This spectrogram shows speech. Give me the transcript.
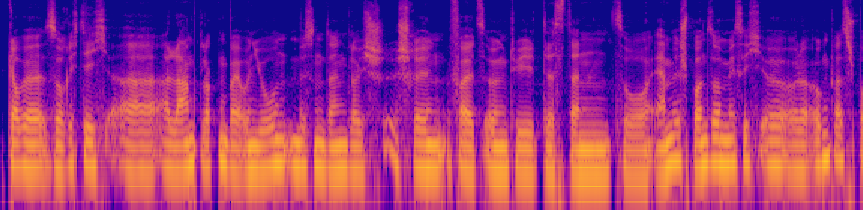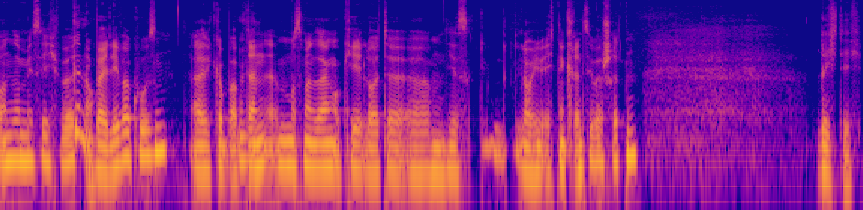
Ich glaube, so richtig äh, Alarmglocken bei Union müssen dann, glaube ich, schrillen, falls irgendwie das dann so Ärmel-Sponsormäßig äh, oder irgendwas sponsormäßig wird, genau. wie bei Leverkusen. Also ich glaube, ab mhm. dann äh, muss man sagen, okay, Leute, ähm, hier ist, glaube ich, echt eine Grenze überschritten. Richtig.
